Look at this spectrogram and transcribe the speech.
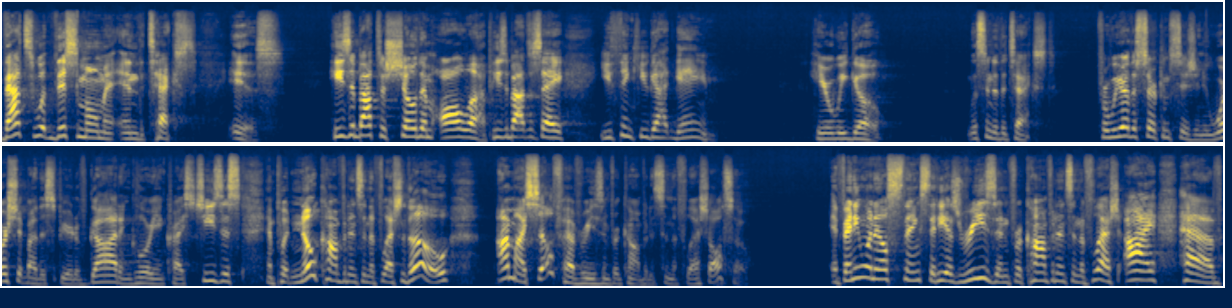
That's what this moment in the text is. He's about to show them all up. He's about to say, You think you got game? Here we go. Listen to the text. For we are the circumcision who worship by the Spirit of God and glory in Christ Jesus and put no confidence in the flesh, though I myself have reason for confidence in the flesh also. If anyone else thinks that he has reason for confidence in the flesh, I have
